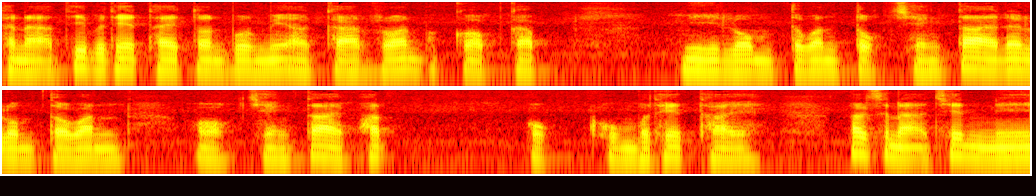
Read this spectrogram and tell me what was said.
ขณะที่ประเทศไทยตอนบนมีอากาศร้อนประกอบกับ มีลมตะวันตกเฉียงใต้และลมตะวันออกเฉียงใต้พัดปกคลุมประเทศไทย ลักษณะเช่นนี้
